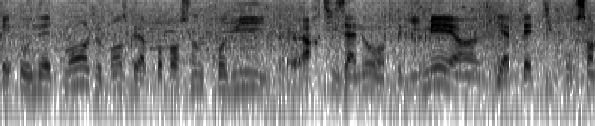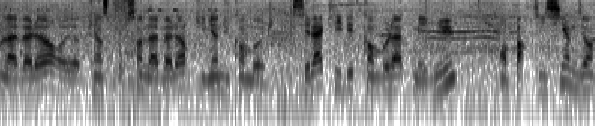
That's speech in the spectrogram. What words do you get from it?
Et honnêtement, je pense que la proportion de produits euh, artisanaux, entre guillemets, hein, il y a peut-être 10% de la valeur, 15% euh, de la valeur qui vient du Cambodge. C'est là que l'idée de Cambolac m'est venue, en partie ici, en me disant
